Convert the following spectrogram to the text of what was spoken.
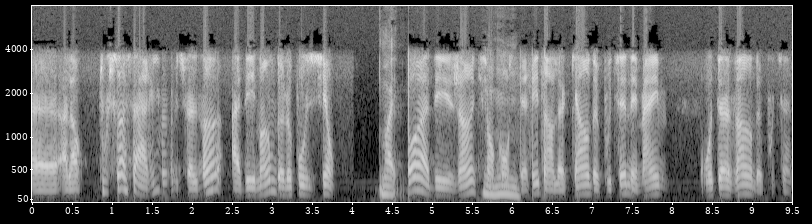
Alors, tout ça, ça arrive habituellement à des membres de l'opposition. Pas à des gens qui sont mhm. considérés dans le camp de Poutine et même au devant de Poutine.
